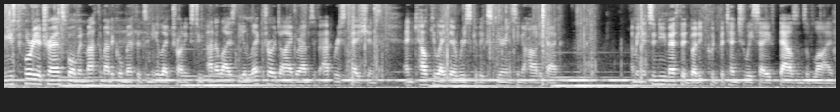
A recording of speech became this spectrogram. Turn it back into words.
I've used Fourier transform and mathematical methods in electronics to analyze the electrocardiograms of at-risk patients and calculate their risk of experiencing a heart attack. I mean, it's a new method, but it could potentially save thousands of lives.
